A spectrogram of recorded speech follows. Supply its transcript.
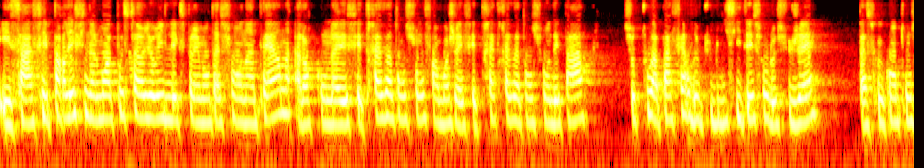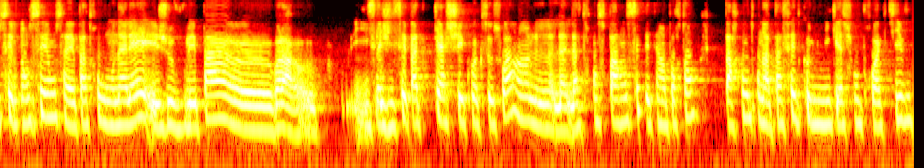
Et ça a fait parler finalement a posteriori de l'expérimentation en interne, alors qu'on avait fait très attention. Enfin, moi, j'avais fait très très attention au départ, surtout à pas faire de publicité sur le sujet parce que quand on s'est lancé, on savait pas trop où on allait et je voulais pas, euh, voilà, euh, il s'agissait pas de cacher quoi que ce soit. Hein, la, la, transparence était important. Par contre, on n'a pas fait de communication proactive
